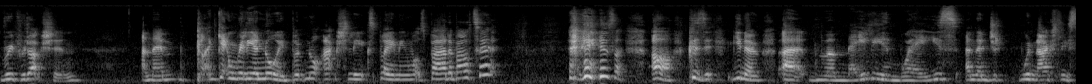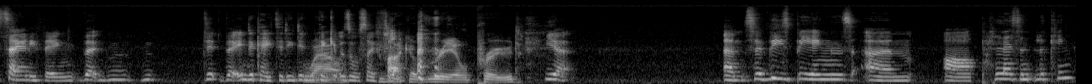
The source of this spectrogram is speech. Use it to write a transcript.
reproduction, and then like, getting really annoyed, but not actually explaining what's bad about it. He's like, oh, because you know uh, mammalian ways, and then just wouldn't actually say anything that that indicated he didn't think it was also He's fun. like a real prude. Yeah. Um, so these beings um, are pleasant looking,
